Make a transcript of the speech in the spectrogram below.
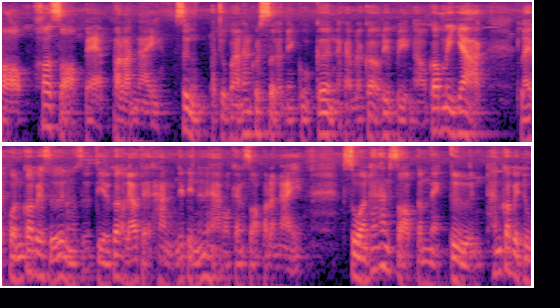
ตอบข้อสอบแบบปรนัยซึ่งปัจจุบันท่านก็เสิร์ชใน Google นะครับแล้วก็รีบเรียงเอาก็ไม่ยาก หลายคนก็ไปซื้อหนังสือเตียมก็แล้วแต่ท่านนี่เป็นเนื้อหาของการสอบปรนัยส่วนถ้าท่านสอบตำแหน่งอื่น ท่านก็ไปดู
